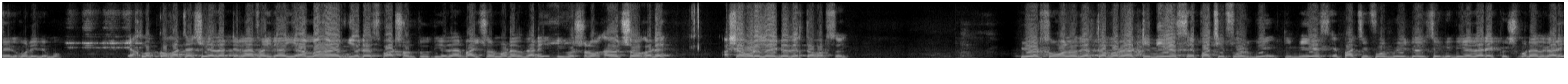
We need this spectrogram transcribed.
সেল করে নেব। এক লক্ষ পঁচাশি হাজার টাকায় ফাইদা ইয়ামাহা এফজেডএস পার্সন টু দুই হাজার বাইশের মডেল গাড়ি, দুই বছর কাগজ সহকারে। আশা করি গাড়িটা দেখতে পারছেন। পিওর দেখতে পারা TVS Apache four V TVS Apache four V এটা হচ্ছে কি দুই হাজার একুশ মডেল গাড়ি।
